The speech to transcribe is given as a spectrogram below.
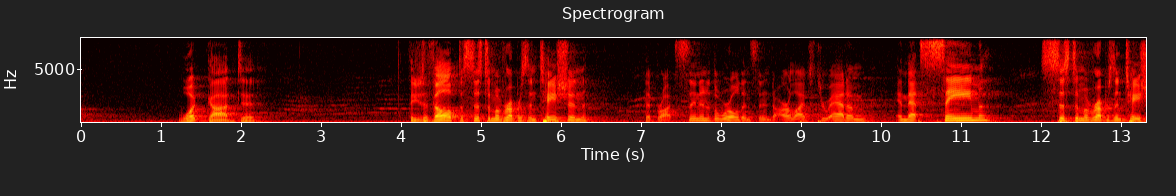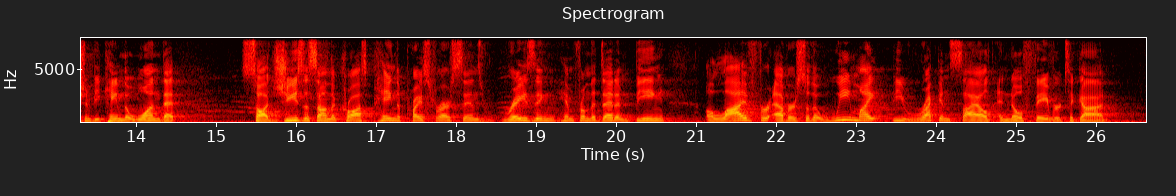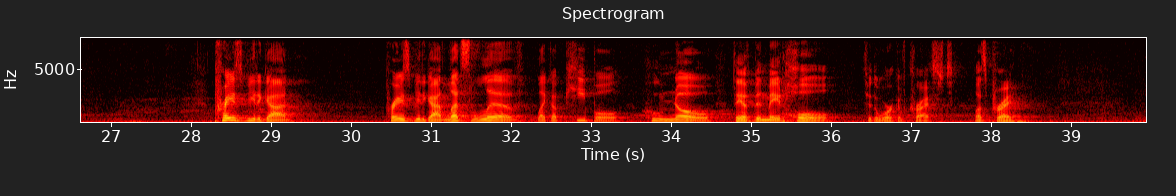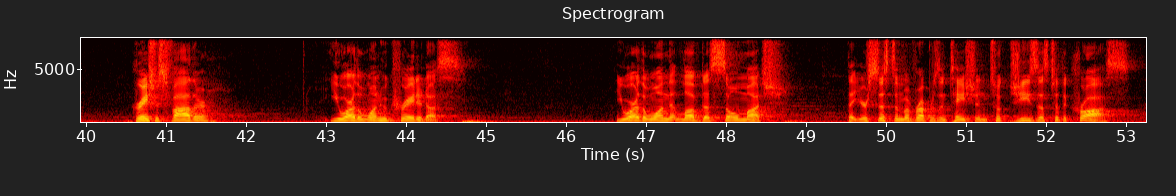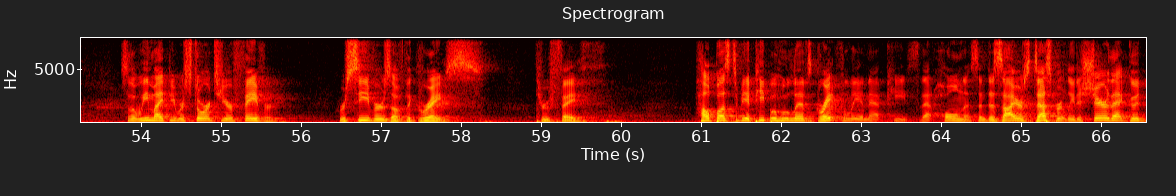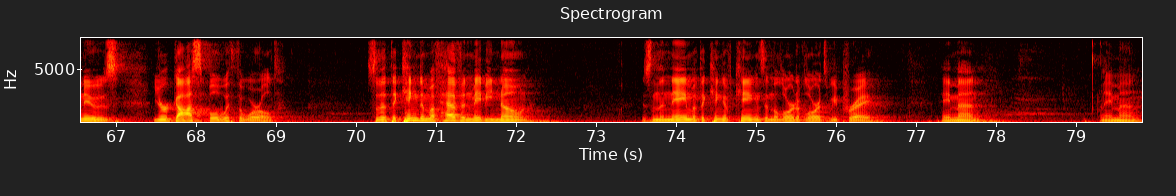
what God did. That He developed a system of representation that brought sin into the world and sin into our lives through Adam, and that same system of representation became the one that saw Jesus on the cross paying the price for our sins, raising him from the dead, and being alive forever so that we might be reconciled and know favor to God. Praise be to God. Praise be to God. Let's live like a people who know they have been made whole through the work of Christ. Let's pray. Gracious Father, you are the one who created us. You are the one that loved us so much that your system of representation took Jesus to the cross so that we might be restored to your favor, receivers of the grace through faith. Help us to be a people who lives gratefully in that peace, that wholeness, and desires desperately to share that good news, your gospel, with the world, so that the kingdom of heaven may be known. It is in the name of the King of Kings and the Lord of Lords we pray. Amen and amen.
